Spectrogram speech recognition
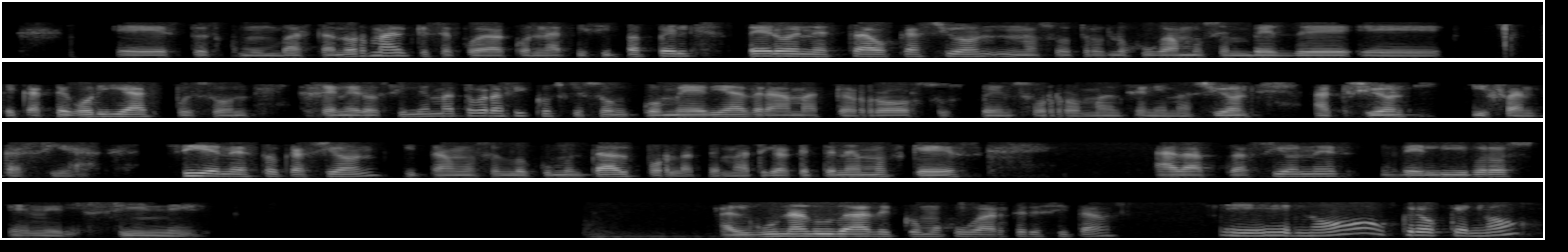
esto es como un basta normal que se juega con lápiz y papel, pero en esta ocasión nosotros lo jugamos en vez de eh, de categorías, pues son géneros cinematográficos que son comedia, drama, terror, suspenso, romance, animación, acción y fantasía. Sí, en esta ocasión quitamos el documental por la temática que tenemos, que es adaptaciones de libros en el cine. ¿Alguna duda de cómo jugar, Teresita? Eh, no, creo que no.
